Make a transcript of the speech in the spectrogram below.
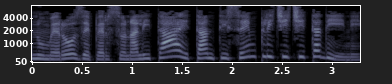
numerose personalità e tanti semplici cittadini.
